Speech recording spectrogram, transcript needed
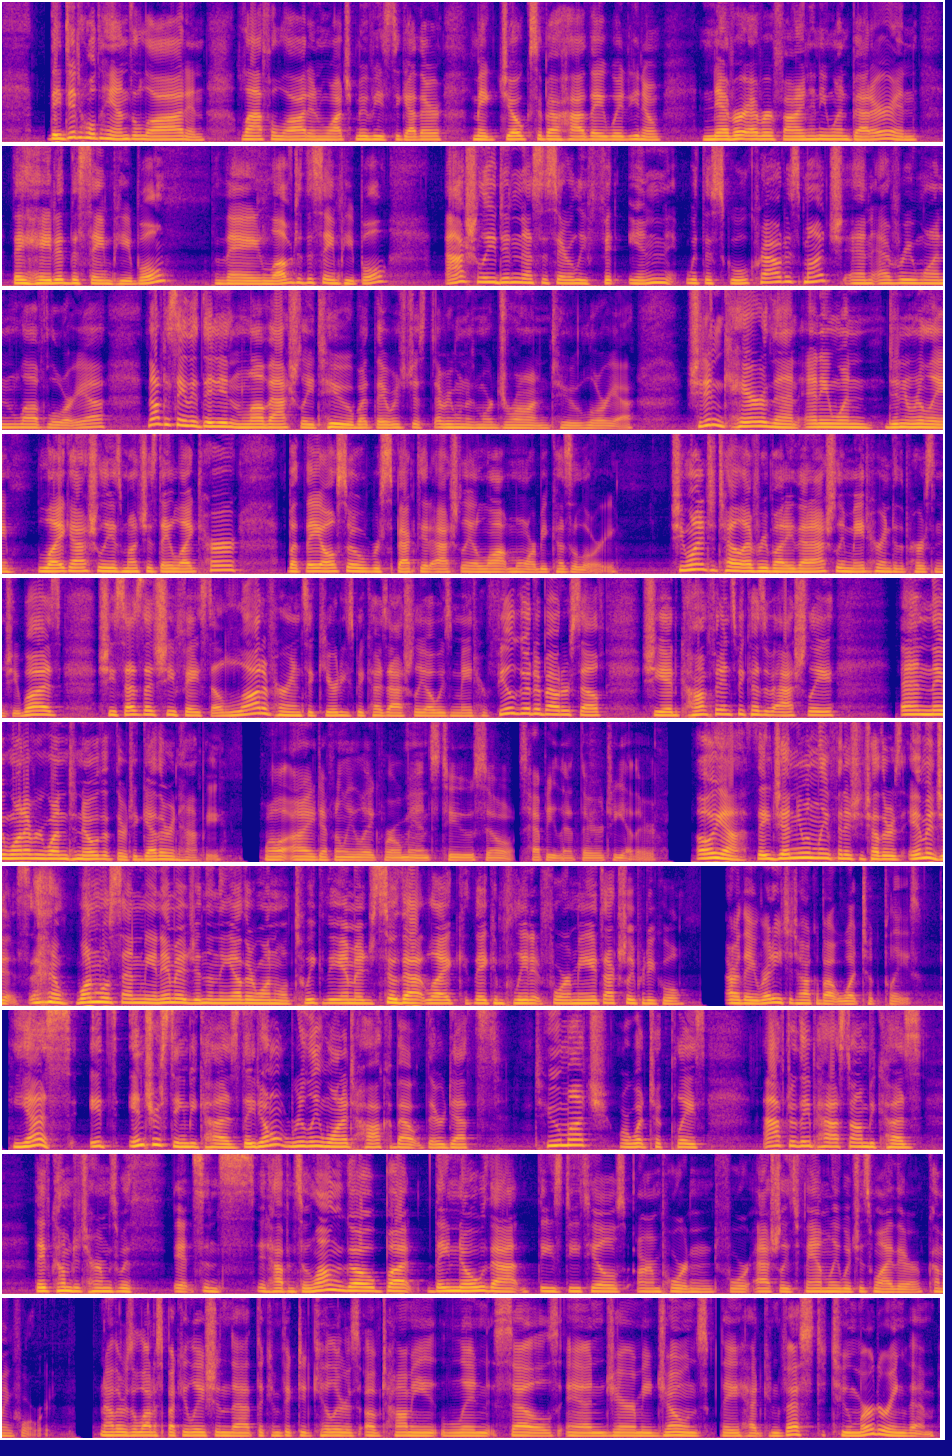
They did hold hands a lot and laugh a lot and watch movies together, make jokes about how they would, you know, never ever find anyone better. And they hated the same people, they loved the same people. Ashley didn't necessarily fit in with the school crowd as much, and everyone loved Lauria. Not to say that they didn't love Ashley too, but there was just everyone was more drawn to Lauria she didn't care that anyone didn't really like Ashley as much as they liked her, but they also respected Ashley a lot more because of Lori. She wanted to tell everybody that Ashley made her into the person she was. She says that she faced a lot of her insecurities because Ashley always made her feel good about herself. She had confidence because of Ashley, and they want everyone to know that they're together and happy. Well, I definitely like romance too, so it's happy that they're together. Oh, yeah, they genuinely finish each other's images. one will send me an image and then the other one will tweak the image so that, like, they complete it for me. It's actually pretty cool. Are they ready to talk about what took place? Yes, it's interesting because they don't really want to talk about their deaths too much or what took place after they passed on because they've come to terms with it since it happened so long ago, but they know that these details are important for Ashley's family, which is why they're coming forward. Now, there's a lot of speculation that the convicted killers of Tommy Lynn Sells and Jeremy Jones, they had confessed to murdering them,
